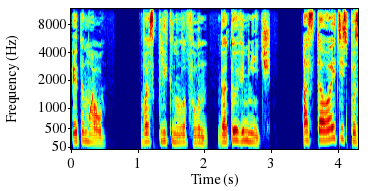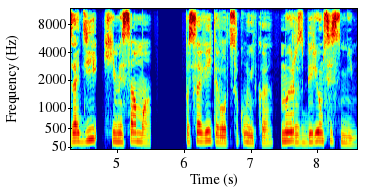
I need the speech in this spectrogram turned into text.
Это Мао. Воскликнула Фун, готовя меч. Оставайтесь позади, Хими-сама. Посоветовал Цукуйка, мы разберемся с ним.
